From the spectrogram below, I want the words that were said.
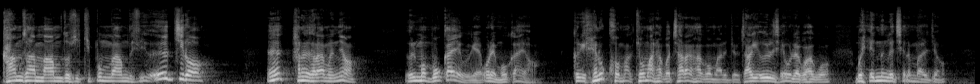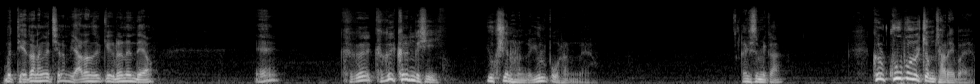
감사한 마음도 없이 기쁜 마음도 없이 억지로 예? 하는 사람은요 얼마 못 가요 그게 오래 못 가요 그렇게 해놓고 막 교만하고 자랑하고 말이죠 자기 의를 세우려고 하고 뭐 했는 것처럼 말이죠 뭐 대단한 것처럼 야단스럽게 그러는데요 예? 그거 그거 그런 것이 육신하는 거예요 율법을 하는 거예요 알겠습니까? 그걸 구분을 좀 잘해봐요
